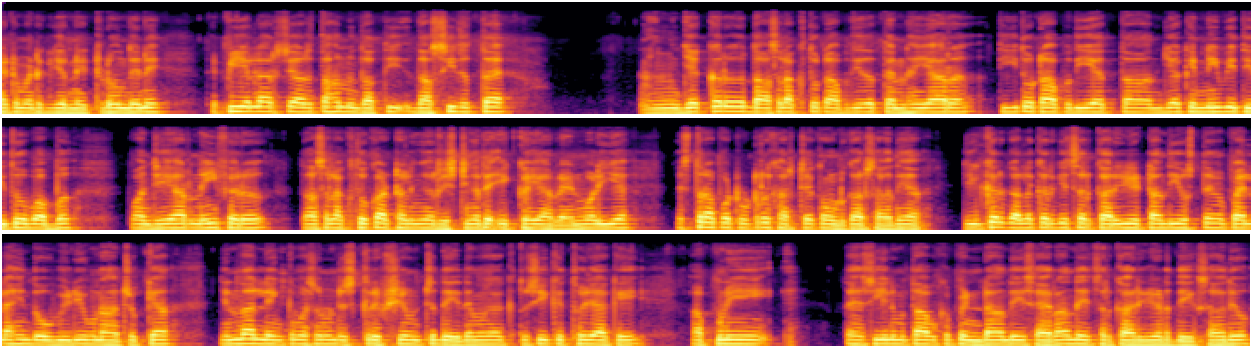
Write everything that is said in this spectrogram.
ਆਟੋਮੈਟਿਕ ਜਨਰੇਟਡ ਹੁੰਦੇ ਨੇ ਤੇ ਪੀਐਲਆਰ ਚਾਰਜ ਤੁਹਾਨੂੰ ਦਾਤੀ, ਦੱਸ ਹੀ ਦਿੱਤਾ ਜੇਕਰ 10 ਲੱਖ ਤੋਂ ਟੱਪਦੀ ਹੈ ਤਾਂ 3000 30 ਤੋਂ ਟੱਪਦੀ ਹੈ ਤਾਂ ਜਾਂ ਕਿੰਨੀ ਵੀ 30 ਤੋਂ ਵੱਧ 5000 ਨਹੀਂ, ਫਿਰ 10 ਲੱਖ ਤੋਂ ਘੱਟ ਵਾਲੀਆਂ ਰਜਿਸਟਰੀਆਂ ਤੇ 1000 ਰਹਿਣ ਵਾਲੀ ਹੈ। ਇਸ ਤਰ੍ਹਾਂ ਆਪਾਂ ਟੋਟਲ ਖਰਚਾ ਕਾਊਂਟ ਕਰ ਸਕਦੇ ਹਾਂ। ਜੇਕਰ ਗੱਲ ਕਰੀਏ ਸਰਕਾਰੀ ਰੇਟਾਂ ਦੀ, ਉਸ ਤੇ ਮੈਂ ਪਹਿਲਾਂ ਹੀ ਦੋ ਵੀਡੀਓ ਬਣਾ ਚੁੱਕਿਆ। ਜਿਨ੍ਹਾਂ ਦਾ ਲਿੰਕ ਮੈਂ ਤੁਹਾਨੂੰ ਡਿਸਕ੍ਰਿਪਸ਼ਨ 'ਚ ਦੇ ਦੇਵਾਂਗਾ ਕਿ ਤੁਸੀਂ ਕਿੱਥੋਂ ਜਾ ਕੇ ਆਪਣੀ ਤਹਿਸੀਲ ਮੁਤਾਬਕ ਪਿੰਡਾਂ ਦੇ, ਸ਼ਹਿਰਾਂ ਦੇ ਸਰਕਾਰੀ ਰੇਟ ਦੇਖ ਸਕਦੇ ਹੋ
